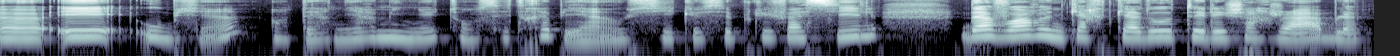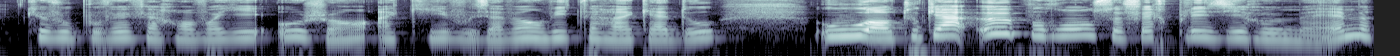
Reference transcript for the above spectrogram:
Euh, et ou bien, en dernière minute, on sait très bien aussi que c'est plus facile d'avoir une carte cadeau téléchargeable que vous pouvez faire envoyer aux gens à qui vous avez envie de faire un cadeau, ou en tout cas eux pourront se faire plaisir eux-mêmes.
